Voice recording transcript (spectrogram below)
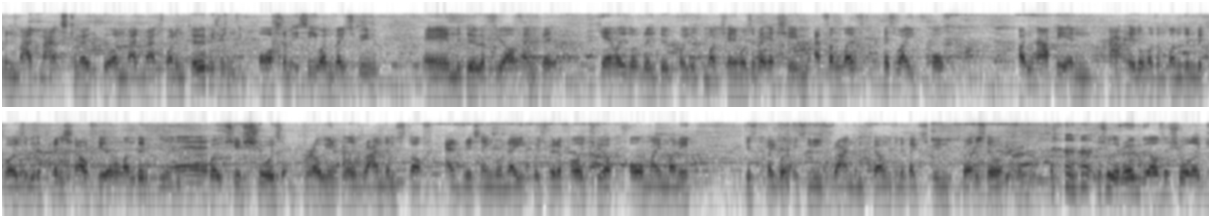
when Mad Max came out, they put on Mad Max One and Two, which was awesome to see on big screen. Um, they do a few other things, but generally they don't really do quite as much anymore. It's a bit of a shame. If I lived, this is why I'm both unhappy and happy I don't live in London because of the Prince Charles Theatre in London, Yeah. which just shows brilliantly random stuff every single night, which would have probably chew up all my money just by going to see these random films on the big screen. But so they show the room. They also show like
